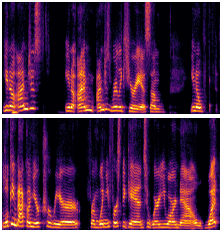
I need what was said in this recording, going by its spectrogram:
you know i'm just you know i'm i'm just really curious um you know looking back on your career from when you first began to where you are now what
